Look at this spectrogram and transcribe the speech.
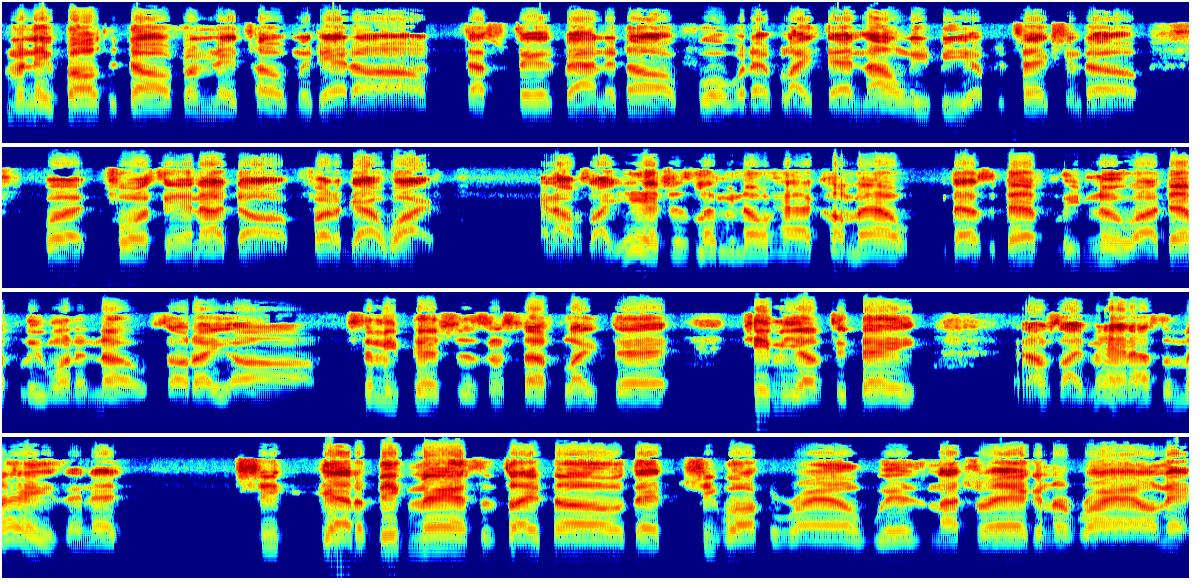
when they bought the dog from me, they told me that um that's what they was buying the dog for, whatever like that. Not only to be a protection dog, but for a seeing that dog for the guy wife. And I was like, yeah, just let me know how it come out. That's definitely new. I definitely want to know. So they um send me pictures and stuff like that, keep me up to date. And I was like, man, that's amazing. That she got a big massive type dog that she walk around with, not dragging around and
